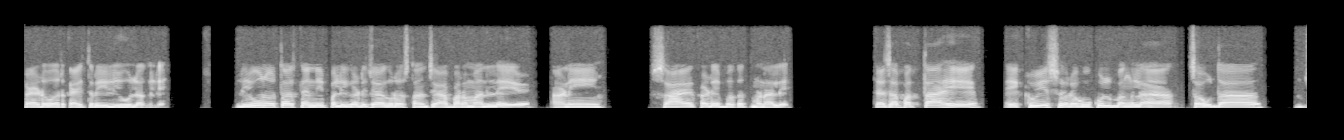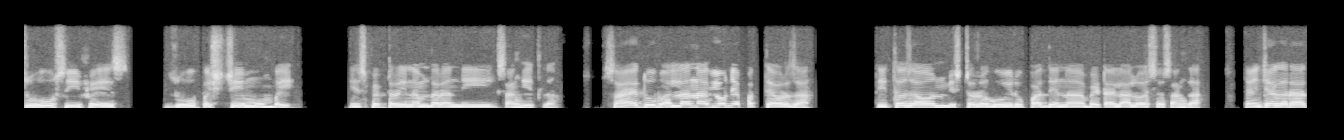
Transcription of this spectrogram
पॅडवर काहीतरी लिहू लागले. लिहून होताच त्यांनी पलीकडच्या गृहस्थांचे आभार मानले आणि सहायकडे बघत म्हणाले त्याचा पत्ता आहे एकवीस रघुकुल बंगला चौदा जुहू सी फेस जुहू पश्चिम मुंबई. इन्स्पेक्टर इनामदारांनी सांगितलं सहाय तू भल्लांना घेऊन या पत्त्यावर जा. तिथं जाऊन मिस्टर रघुवीर उपाध्येंना भेटायला आलो असं सांगा. त्यांच्या घरात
